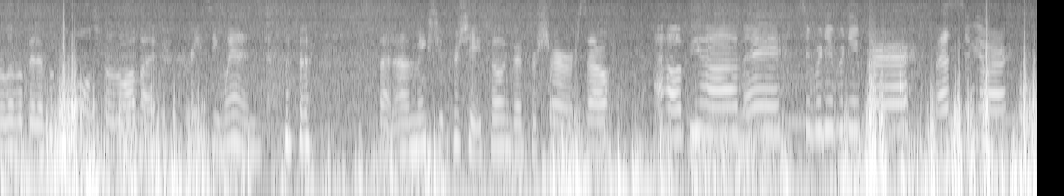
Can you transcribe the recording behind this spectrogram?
a little bit of a cold from all the crazy wind. but um, makes you appreciate feeling good for sure. So, I hope you have a super duper duper rest of your.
